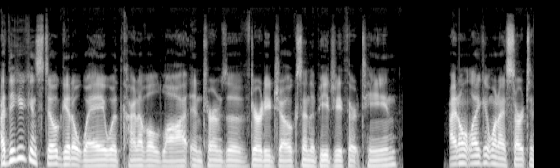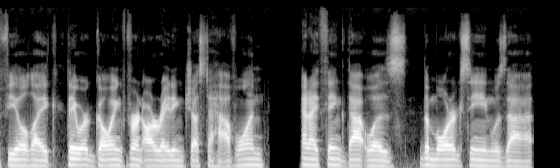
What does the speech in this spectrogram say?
I think you can still get away with kind of a lot in terms of dirty jokes in the PG 13. I don't like it when I start to feel like they were going for an R rating just to have one. And I think that was the morgue scene was that.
